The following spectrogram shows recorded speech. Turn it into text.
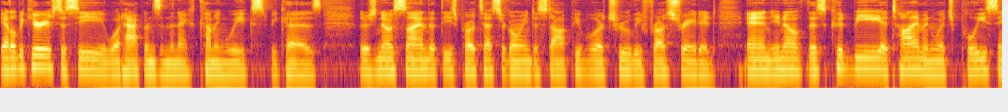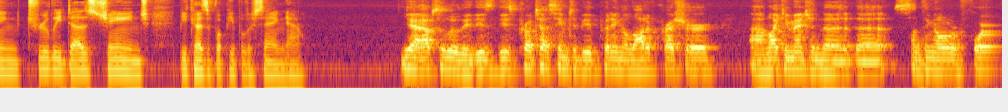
yeah, it'll be curious to see what happens in the next coming weeks because there's no sign that these protests are going to stop. People are truly frustrated. And, you know, this could be a time in which policing truly does change because of what people are saying now. Yeah, absolutely. These these protests seem to be putting a lot of pressure. Um, like you mentioned, the the something over four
